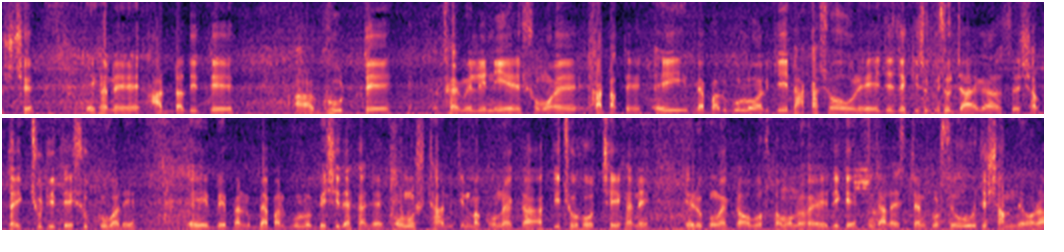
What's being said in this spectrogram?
আসছে। এখানে আড্ডা দিতে ঘুরতে ফ্যামিলি নিয়ে সময় কাটাতে। এই ব্যাপারগুলো আর কি ঢাকা শহরে এই যে যে কিছু কিছু জায়গা আছে সাপ্তাহিক ছুটিতে, শুক্রবারে, এই ব্যাপার, ব্যাপারগুলো বেশি দেখা যায়। অনুষ্ঠান কিংবা কোনো একটা কিছু হচ্ছে এখানে, এরকম একটা অবস্থা মনে হয় এদিকে। যারা স্ট্যান্ড করছে, ও যে সামনে ওরা,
